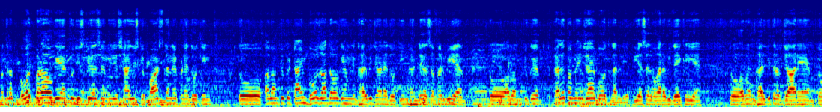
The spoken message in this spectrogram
मतलब बहुत बड़ा हो गया है। तो जिसकी वजह से मुझे शायद उसके पार्ट्स करने पड़े दो तीन तो अब हम, क्योंकि टाइम बहुत ज़्यादा हो गया, हमने घर भी जाना है। दो तीन घंटे का सफ़र भी है। तो अब हम, क्योंकि पहले तो हमने इंजॉय बहुत कर लिया पी वगैरह भी देख लिया है। तो अब हम घर की तरफ़ जा रहे हैं। तो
